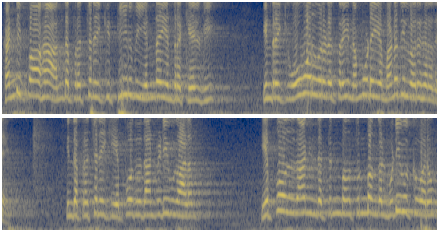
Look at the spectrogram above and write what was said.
கண்டிப்பாக அந்த பிரச்சனைக்கு தீர்வு என்ன என்ற கேள்வி இன்றைக்கு ஒவ்வொருவரிடத்திலையும் நம்முடைய மனதில் வருகிறதே. இந்த பிரச்சனைக்கு எப்போதுதான் விடிவு காலம்? எப்போதுதான் இந்த துன்ப துன்பங்கள் முடிவுக்கு வரும்?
